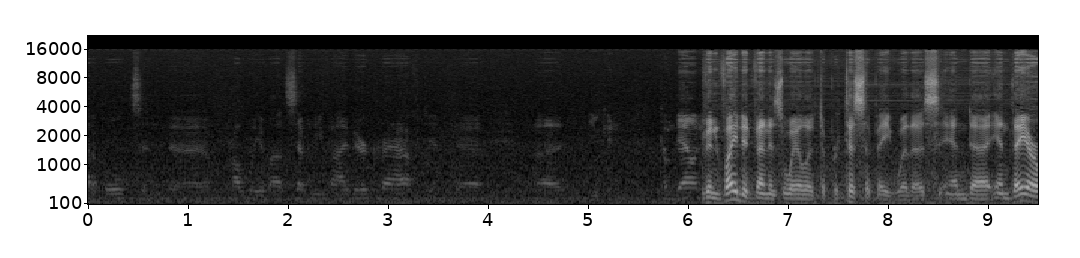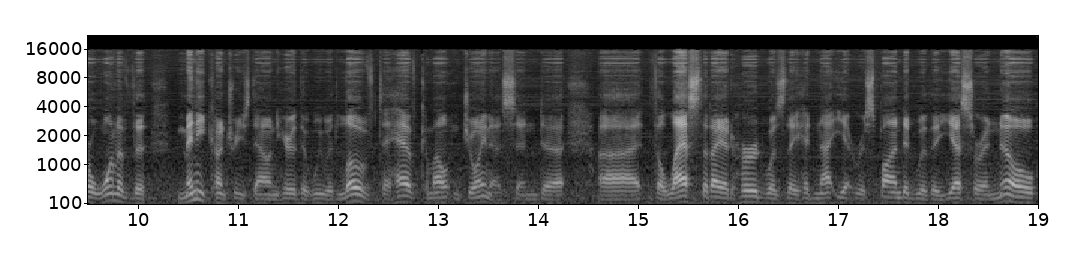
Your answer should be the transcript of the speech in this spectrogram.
Catapults and uh, probably about 75 aircraft, and uh, uh, you can come down. We've invited Venezuela to participate with us, and, uh, and they are one of the many countries down here that we would love to have come out and join us. And uh, uh, the last that I had heard was they had not yet responded with a yes or a no.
